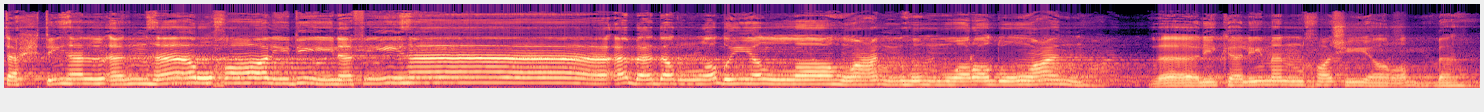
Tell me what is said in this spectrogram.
تحتها الانهار خالدين فيها ابدا رضي الله عنهم ورضوا عنه ذلك لمن خشي ربه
